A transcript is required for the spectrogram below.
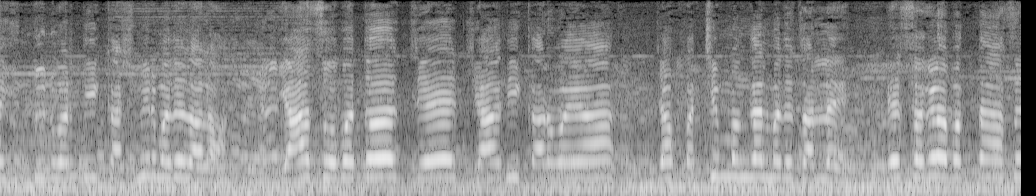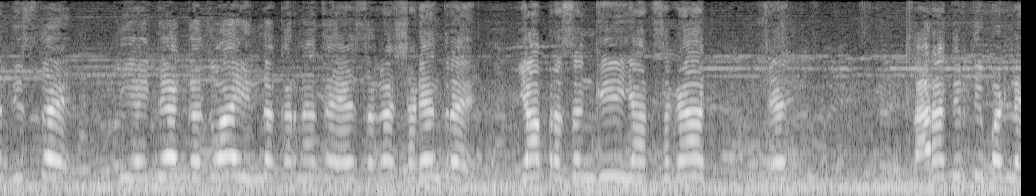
हिंदूंवरती काश्मीरमध्ये झाला यासोबतच जे जिहादी कारवाया ज्या पश्चिम बंगालमध्ये चाललंय हे सगळं बघता असं दिसतंय की इथे गजवा हिंद करण्याचं हे सगळं षडयंत्र आहे. या प्रसंगी या सगळ्या जे दारातीर्थी पडले.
